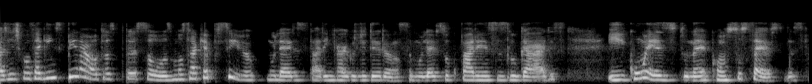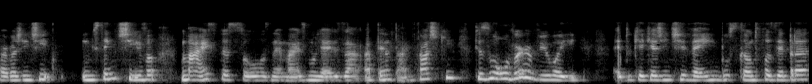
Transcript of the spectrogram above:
a gente consegue inspirar outras pessoas, mostrar que é possível mulheres estarem em cargo de liderança, mulheres ocuparem esses lugares e com êxito, né, com sucesso. Dessa forma a gente incentiva mais pessoas, né, mais mulheres a, a tentar. Então acho que fiz um overview aí é, do que, que a gente vem buscando fazer para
